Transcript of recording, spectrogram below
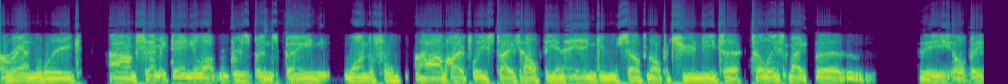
around the league. Um, Sam McDaniel up in Brisbane's been wonderful. Um, hopefully, he stays healthy and, and give himself an opportunity to, to at least make the the or be,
